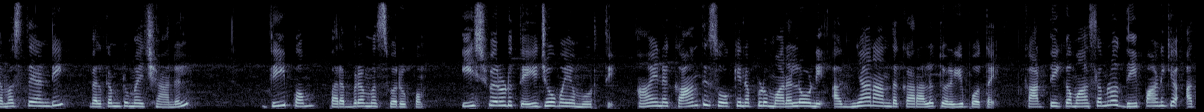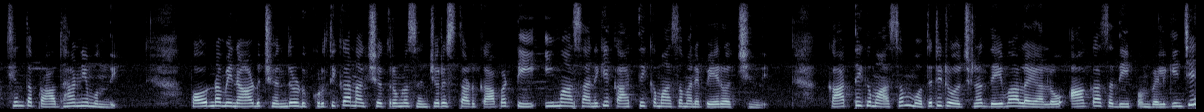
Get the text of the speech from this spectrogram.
నమస్తే అండి. Welcome to my channel. దీపం పరబ్రహ్మ స్వరూపం. ఈశ్వరుడు తేజోమయ మూర్తి. ఆయన కాంతి సోకినప్పుడు మనలోని అజ్ఞానాంధకారాలు తొలగిపోతాయి. కార్తీక మాసంలో దీపానికి అత్యంత ప్రాధాన్యం ఉంది. పౌర్ణమి నాడు చంద్రుడు కృతికా నక్షత్రంలో సంచరిస్తాడు కాబట్టి ఈ మాసానికి కార్తీక మాసం అనే పేరు వచ్చింది. కార్తీక మాసం మొదటి రోజున దేవాలయాల్లో ఆకాశ దీపం వెలిగించి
